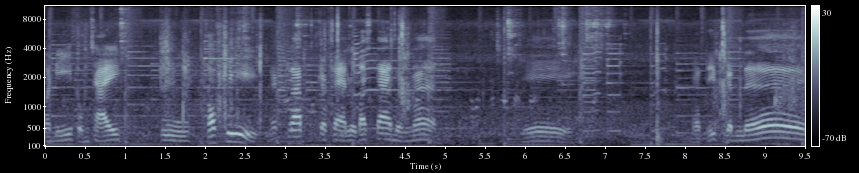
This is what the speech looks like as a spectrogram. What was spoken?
วันนี้ผมใช้ปูคอฟฟี่นะครับ กาแฟโรบัสต้าเมืองน่านเคมาดิฟกันเลย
